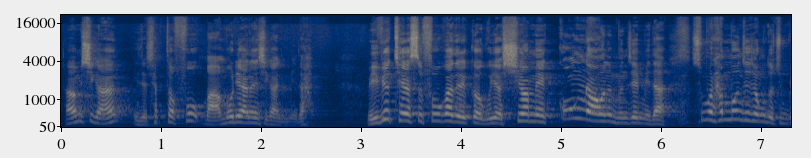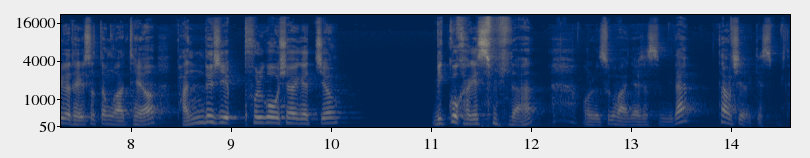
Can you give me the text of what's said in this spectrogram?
다음 시간 이제 챕터 4 마무리하는 시간입니다. 리뷰 테스트 4가 될 거고요. 시험에 꼭 나오는 문제입니다. 21문제 정도 준비가 되어 있었던 것 같아요. 반드시 풀고 오셔야겠죠? 믿고 가겠습니다. 오늘 수고 많이 하셨습니다. 다음 시간에 뵙겠습니다.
